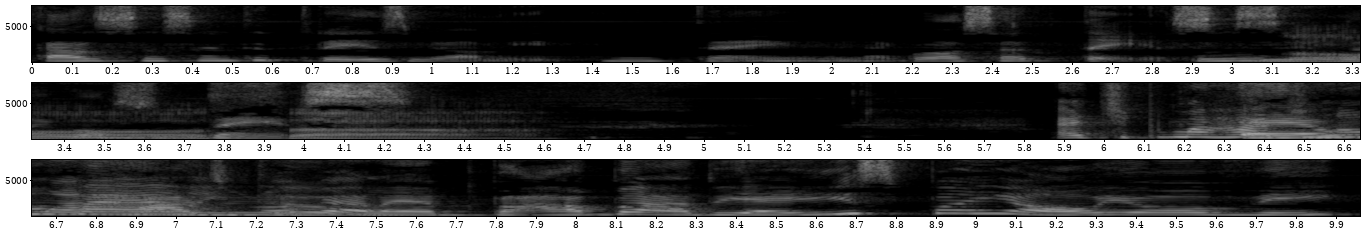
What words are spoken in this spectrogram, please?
casa 63, meu amigo. Não tem. O negócio é tenso. assim, um negócio tenso. Nossa. É tipo uma É rádio uma novela, rádio então. novela, é babado. E é em espanhol e eu ouvi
